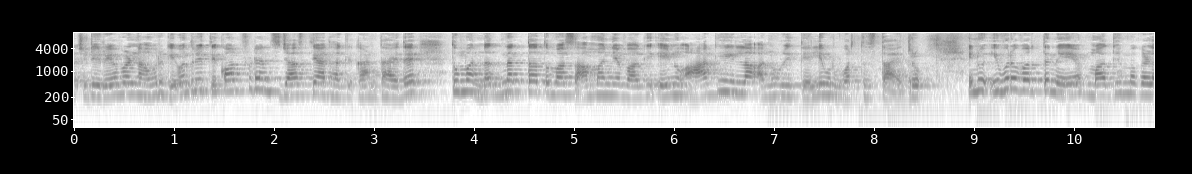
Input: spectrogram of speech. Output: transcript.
ಎಚ್ ಡಿ ರೇವಣ್ಣ ಅವರಿಗೆ ಒಂದು ರೀತಿ ಕಾನ್ಫಿಡೆನ್ಸ್ ಜಾಸ್ತಿ ಆದ ಹಾಗೆ ಕಾಣ್ತಾ ಇದೆ. ತುಂಬಾ ನಗ್ನಗ್ತಾ, ತುಂಬಾ ಸಾಮಾನ್ಯವಾಗಿ ಏನು ಆಗೇ ಇಲ್ಲ ಅನ್ನೋ ರೀತಿಯಲ್ಲಿ ಅವರು ವರ್ತಿಸ್ತಾ ಇದ್ರು. ಇನ್ನು ಇವರ ವರ್ತನೆ ಮಾಧ್ಯಮಗಳ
